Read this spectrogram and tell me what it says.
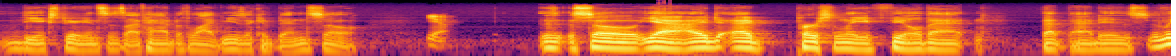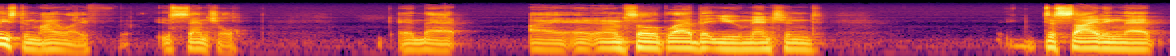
the experiences I've had with live music have been so Yeah. so yeah I, I personally feel that that that is at least in my life essential. And that i and i'm so glad that you mentioned deciding that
